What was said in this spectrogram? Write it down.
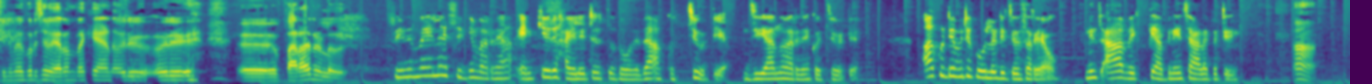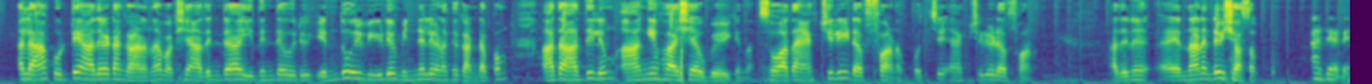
സിനിമയെ കുറിച്ച് വേറെ എന്തൊക്കെയാണ് ഒരു ഒരു പറയാനുള്ളത്? സിനിമയിലെ ശരിക്കും പറഞ്ഞാൽ എനിക്കൊരു ഹൈലൈറ്റ് എടുത്ത് തോന്നിയത് ആ കൊച്ചുകുട്ടിയെ ജിയ എന്ന് പറഞ്ഞ കൊച്ചുകുട്ടിയെ ആ കുട്ടിയെ പറ്റി കൂടുതൽ ഡീറ്റെയിൽസ് അറിയാവോ? മീൻസ് ആ വ്യക്തി അഭിനയിച്ച ആളെ പറ്റി. ആ അല്ല ആ കുട്ടി ആദ്യമായിട്ടാണ് കാണുന്നത്. പക്ഷെ അതിന്റെ ഇതിന്റെ ഒരു എന്തോ ഒരു വീഡിയോ മിന്നൽ കണക്ക് കണ്ടപ്പം അത് അതിലും ആംഗ്യ ഭാഷയാണ് ഉപയോഗിക്കുന്നത്. സോ അത് ആക്ച്വലി ഡഫ് ആണ്. കൊച്ച് ആക്ച്വലി ഡഫ് ആണ്. അതിന് എന്നാണ് എന്റെ വിശ്വാസം. അതെ അതെ.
